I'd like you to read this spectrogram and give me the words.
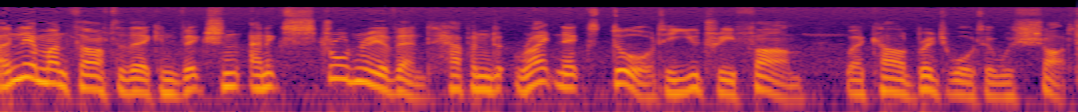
Only a month after their conviction, an extraordinary event happened right next door to Yew Tree Farm, where Carl Bridgewater was shot.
